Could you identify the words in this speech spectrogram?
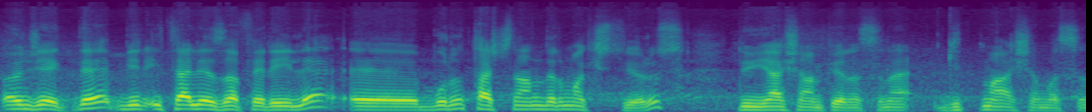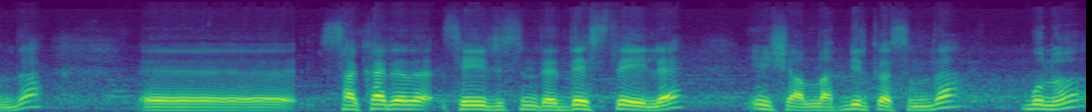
öncelikle bir İtalya zaferiyle e, bunu taçlandırmak istiyoruz. Dünya Şampiyonası'na gitme aşamasında. E, Sakarya seyircisinin de desteğiyle inşallah 1 Kasım'da bunu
